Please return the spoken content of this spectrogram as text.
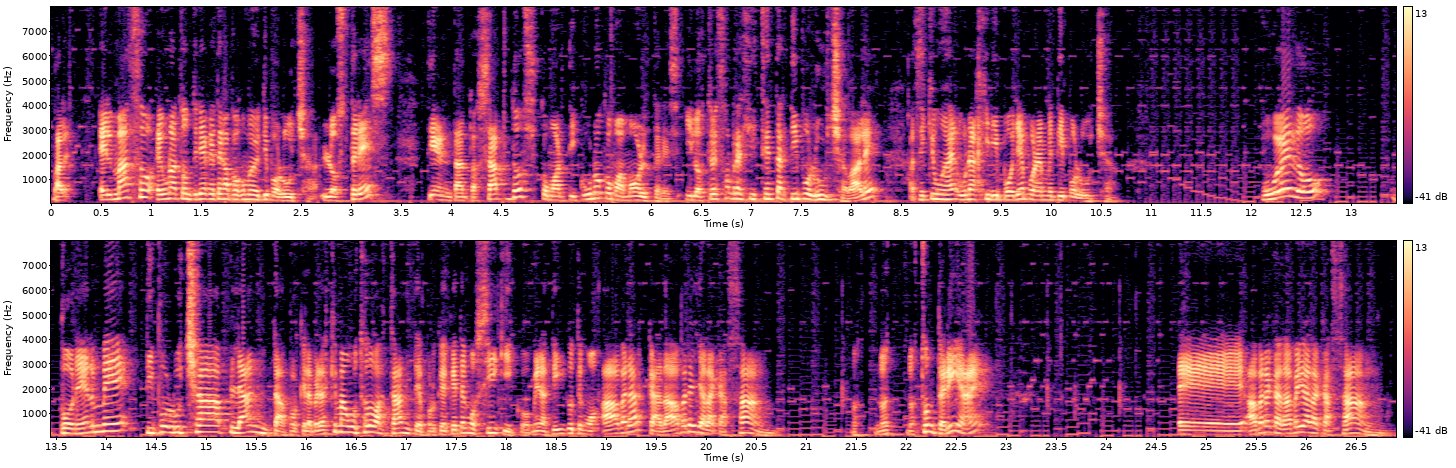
Vale, el mazo es una tontería que tenga Pokémon de tipo lucha. Los tres tienen tanto a Zapdos como a Articuno como a Moltres. Y los tres son resistentes al tipo lucha, ¿vale? Así que una, una gilipollas ponerme tipo lucha. Puedo ponerme tipo lucha planta, porque la verdad es que me ha gustado bastante, porque aquí tengo psíquico. Mira, psíquico tengo Abra, Cadabra y Alakazam. No, no, es tontería, ¿eh? eh Abra, Cadabra y Alakazam.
